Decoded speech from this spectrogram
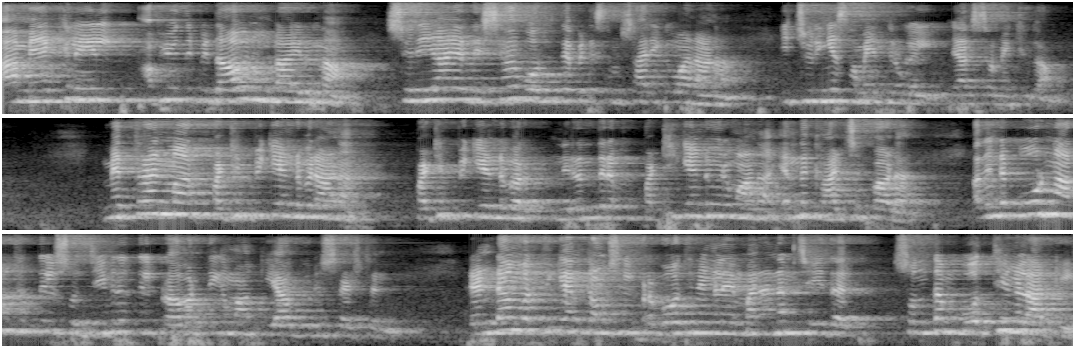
ആ മേഖലയിൽ അഭിവൃദ്ധി പിതാവിനുണ്ടായിരുന്ന ശരിയായ ദിശാബോധത്തെ പറ്റി സംസാരിക്കുവാനാണ് ഈ ചുരുങ്ങിയ സമയത്തിനുള്ളിൽ ഞാൻ ശ്രമിക്കുക. മെത്രാന്മാർ പഠിപ്പിക്കേണ്ടവരാണ്. പഠിപ്പിക്കേണ്ടവർ നിരന്തരം പഠിക്കേണ്ടവരുമാണ് എന്ന കാഴ്ചപ്പാട് അതിന്റെ പൂർണ അർത്ഥത്തിൽ സ്വജീവിതത്തിൽ പ്രാവർത്തികമാക്കിയ ഗുരുശ്രേഷ്ഠൻ. രണ്ടാം വത്തിക്കാൻ കൗൺസിൽ പ്രബോധനങ്ങളെ മനനം ചെയ്ത് സ്വന്തം ബോധ്യങ്ങളാക്കി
